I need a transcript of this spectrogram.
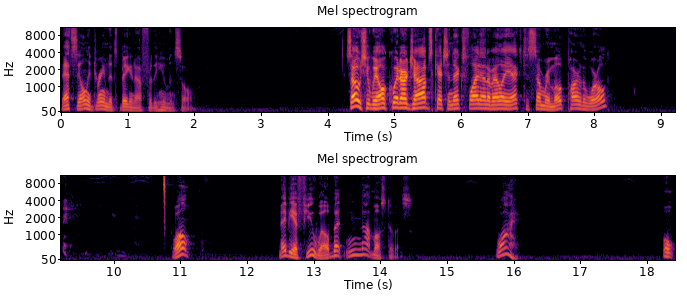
That's the only dream that's big enough for the human soul. So, should we all quit our jobs, catch the next flight out of LAX to some remote part of the world? Well, maybe a few will, but not most of us. Why? Well,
